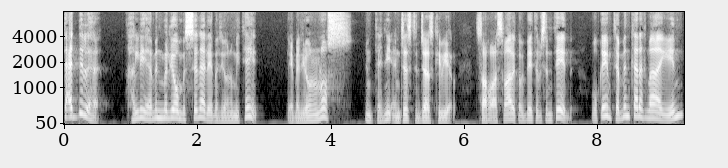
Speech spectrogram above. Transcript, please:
تعدلها. خليها من مليون بالسنة لمليون و200 لمليون ونص. انت هني أنجزت إنجاز كبير. صار رأس مالك بديته بسنتين وقيمته من 3 ملايين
